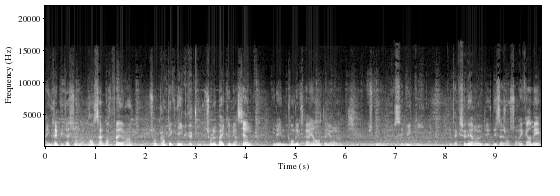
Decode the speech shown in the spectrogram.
a, une réputation d'un grand savoir-faire hein, sur le plan technique, sur le bail commercial. Il a une grande expérience d'ailleurs, euh, puisque c'est lui qui, est actionnaire des, agences Oreca. Mais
